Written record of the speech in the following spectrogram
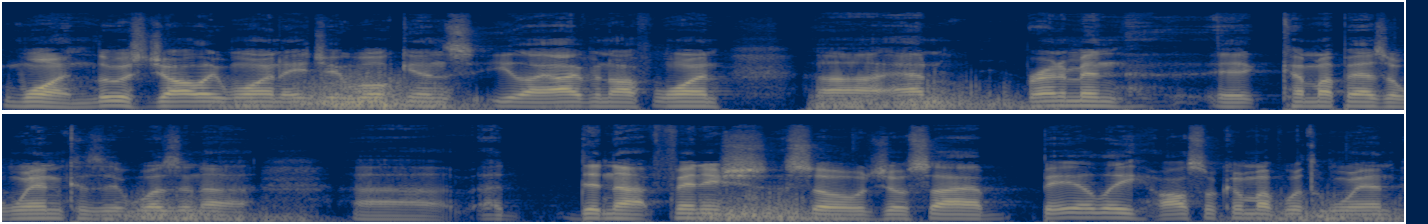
won. Lewis Jolly won. AJ Wilkins, Eli Ivanov won. Uh, Adam Brenneman, it come up as a win because it wasn't a, uh, a, did not finish. So Josiah Bailey also come up with a win,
